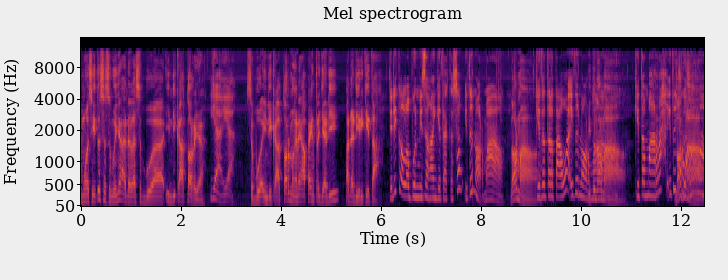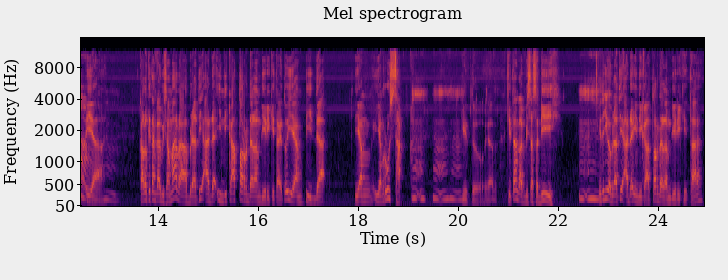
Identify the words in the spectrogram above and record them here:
emosi itu sesungguhnya adalah sebuah indikator ya, Iya, iya. Sebuah indikator mengenai apa yang terjadi pada diri kita. Jadi kalaupun misalkan kita kesel itu normal. Normal. Kita tertawa itu normal. Itu normal. Kita marah itu juga normal, normal. iya. Kalau kita nggak bisa marah, berarti ada indikator dalam diri kita itu yang tidak yang yang rusak, gitu ya. Kita nggak bisa sedih. Itu juga berarti ada indikator dalam diri kita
